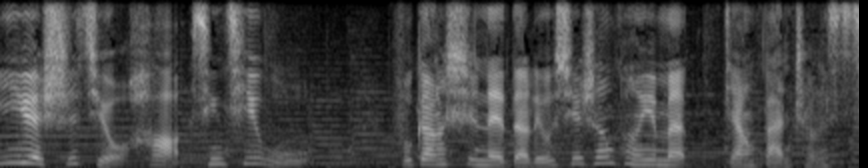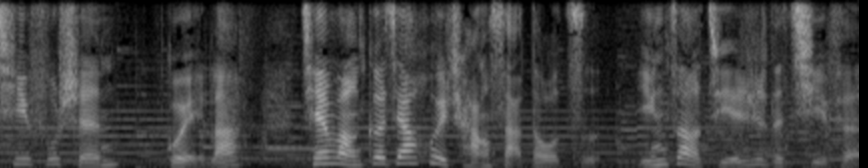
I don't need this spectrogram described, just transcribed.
一月十九号星期五，福冈市内的留学生朋友们将扮成七福神、鬼了。前往各家会场撒豆子，营造节日的气氛。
